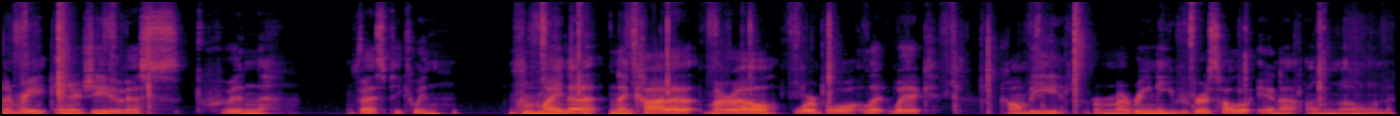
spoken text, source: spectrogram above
Memory Energy Vesquin Vespiquen Mina, Nankata, Morel, Warble, Litwick, Combee, Marini, Reverse Holo, and uh, Unown.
